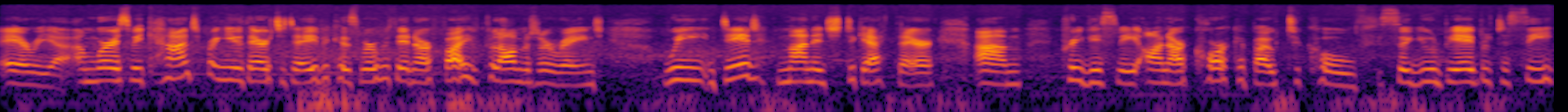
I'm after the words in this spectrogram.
area. And whereas we can't bring you there today because we're within our five kilometre range, we did manage to get there um, previously on our Cork About to Cobh. So you'll be able to see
